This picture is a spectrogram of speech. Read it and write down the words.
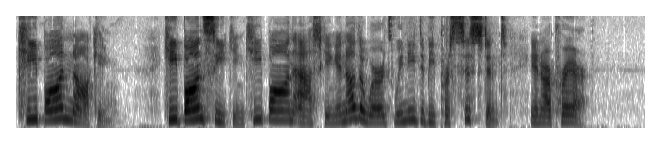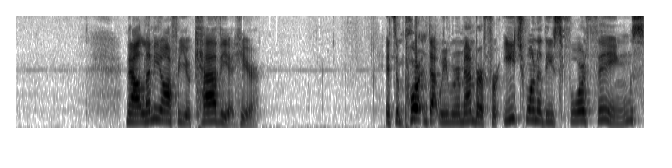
keep on knocking, keep on seeking, keep on asking. In other words, we need to be persistent in our prayer. Now, let me offer you a caveat here. It's important that we remember for each one of these four things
